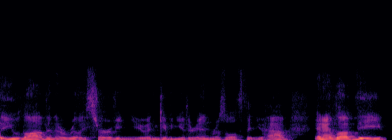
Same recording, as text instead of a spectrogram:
that you love and that are really serving you and giving you the end results that you have. And I love the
